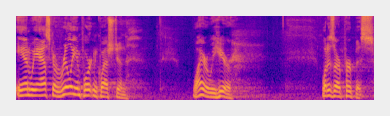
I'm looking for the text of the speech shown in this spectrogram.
And we ask a really important question Why are we here? What is our purpose?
